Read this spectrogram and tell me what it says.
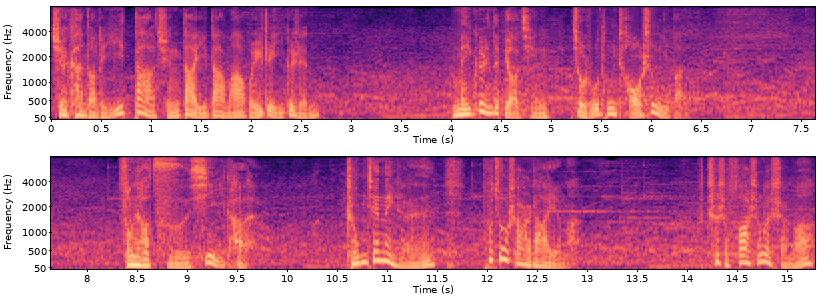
却看到了一大群大爷大妈围着一个人，每个人的表情就如同朝圣一般。冯耀仔细一看，中间那人不就是二大爷吗？这是发生了什么？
